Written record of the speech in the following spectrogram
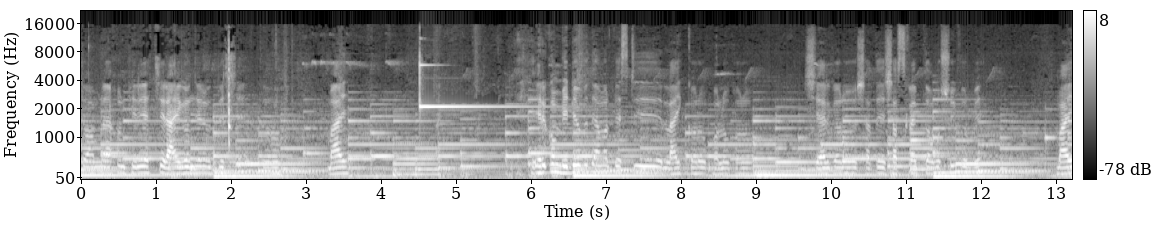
তো আমরা এখন ফিরে যাচ্ছি রায়গঞ্জের উদ্দেশ্যে। তো বাই এরকম ভিডিও পেতে আমার পেজটি লাইক করো ফলো করো শেয়ার করো, সাথে সাবস্ক্রাইব তো অবশ্যই করবে। বাই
